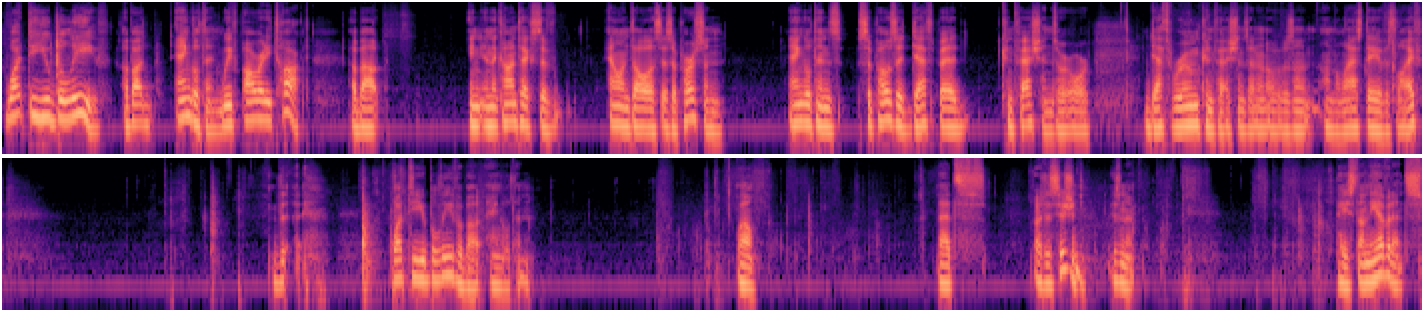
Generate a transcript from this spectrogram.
What do you believe about Angleton? We've already talked about, in, in the context of Allen Dulles as a person, Angleton's supposed deathbed confessions or, or death room confessions. I don't know if it was on, on the last day of his life. The, what do you believe about Angleton? Well, that's a decision, isn't it? Based on the evidence.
